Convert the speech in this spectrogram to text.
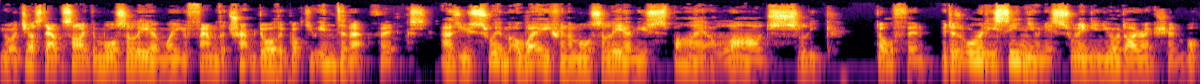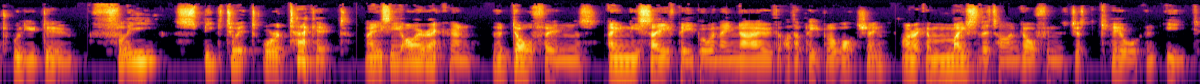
You are just outside the mausoleum where you found the trapdoor that got you into that fix. As you swim away from the mausoleum, you spy a large, sleek dolphin. It has already seen you and is swimming in your direction. What will you do? Flee, speak to it, or attack it? Now, you see, I reckon that dolphins only save people when they know that other people are watching. I reckon most of the time dolphins just kill and eat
